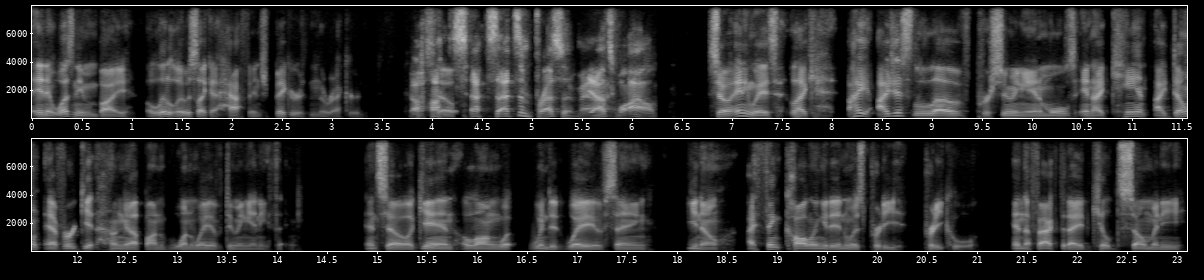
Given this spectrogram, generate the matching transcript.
and it wasn't even by a little. It was like a half inch bigger than the record. So- that's, that's impressive, man. Yeah. That's wild. So, anyways, like I, I just love pursuing animals, and I can't, I don't ever get hung up on one way of doing anything. And so, again, a long-winded way of saying, you know, I think calling it in was pretty, pretty cool, and the fact that I had killed so many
